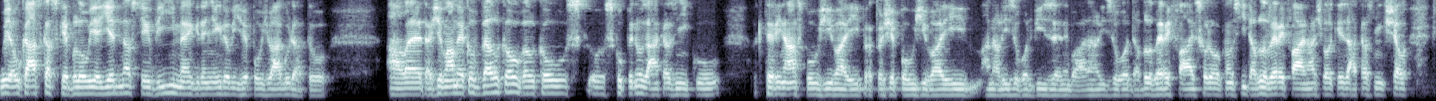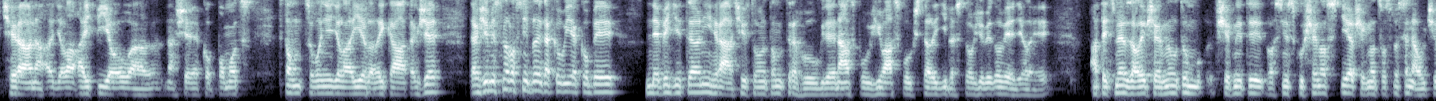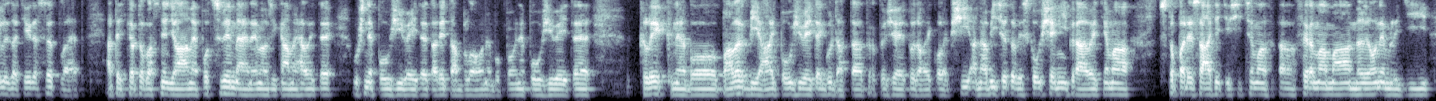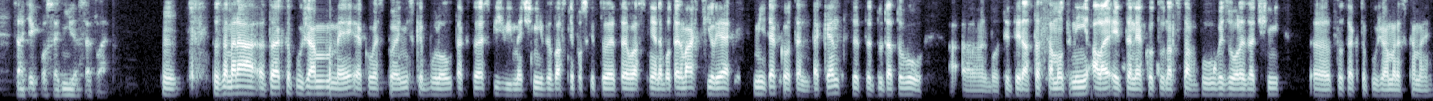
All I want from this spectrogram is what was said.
Je ukázka s Keblou je jedna z těch výjimek, kde někdo ví, že používá good datu. Ale takže máme jako velkou, velkou skupinu zákazníků, který nás používají, protože používají analýzu od Vízy nebo analýzu od Double Verify. Shodou okolností Double Verify, náš velký zákazník, šel včera na, dělá IPO a naše jako pomoc v tom, co oni dělají, je veliká. Takže, takže my jsme vlastně byli takový jakoby neviditelní hráči v tomto trhu, kde nás používá spousta lidí bez toho, že by to věděli. A teď jsme vzali všechno tu, všechny ty vlastně zkušenosti a všechno, co jsme se naučili za těch deset let. A teďka to vlastně děláme pod svým jménem a říkáme, helejte, už nepoužívejte tady tablo, nebo nepoužívejte klik nebo Power BI, používejte Good Data, protože je to daleko lepší a navíc je to vyzkoušený právě těma 150 tisícema eh, firmama, milionem lidí za těch posledních deset let. Hmm. To znamená, to, jak to používáme my, jako ve spojení s Kebulou, tak to je spíš výjimečný. Vy vlastně poskytujete vlastně, nebo ten váš cíl je mít jako ten backend, tu datovou, nebo ty, ty data samotný, ale i ten jako tu nadstavbu vizualizační, e, to, jak to používáme dneska my.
